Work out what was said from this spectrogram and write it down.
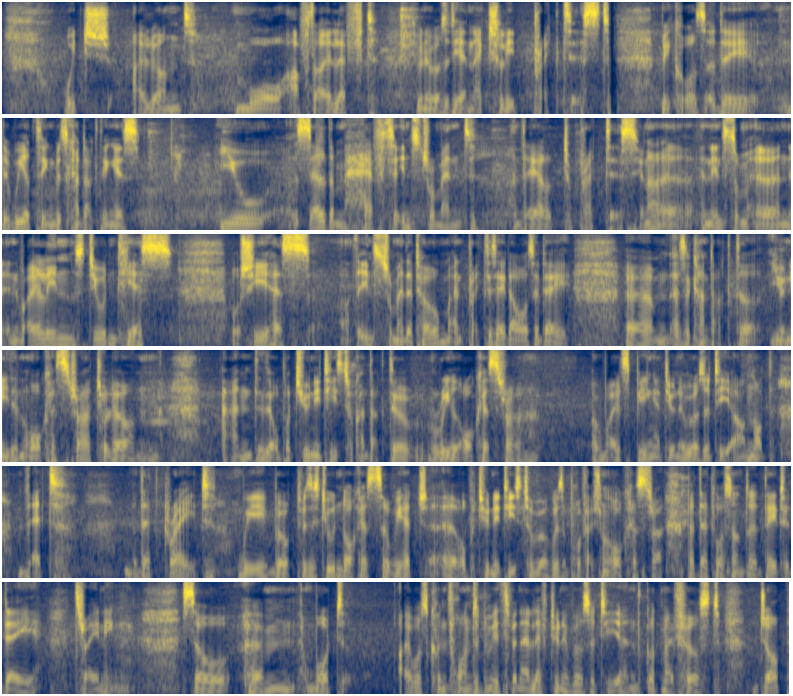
which I learned more after I left university and actually practiced. Because the the weird thing with conducting is you seldom have the instrument there to practice you know? Uh, an instrument uh, an, violin student he has or she has the instrument at home and practice eight hours a day. Um, as a conductor you need an orchestra to learn and the opportunities to conduct a real orchestra whilst being at university are not that that great. We worked with a student orchestra. We had uh, opportunities to work with a professional orchestra, but that wasn't a day-to-day training. So um, what I was confronted with when I left university and got my first job,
